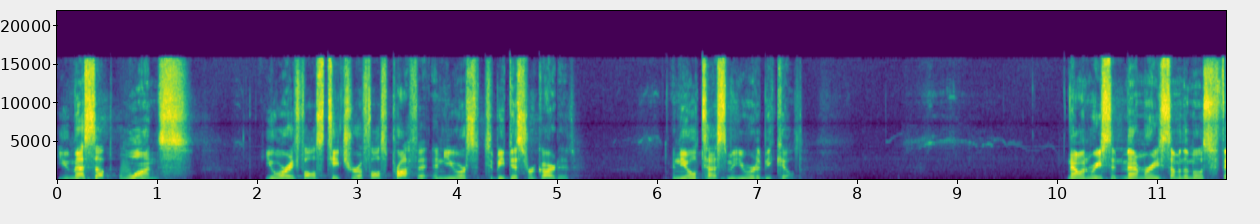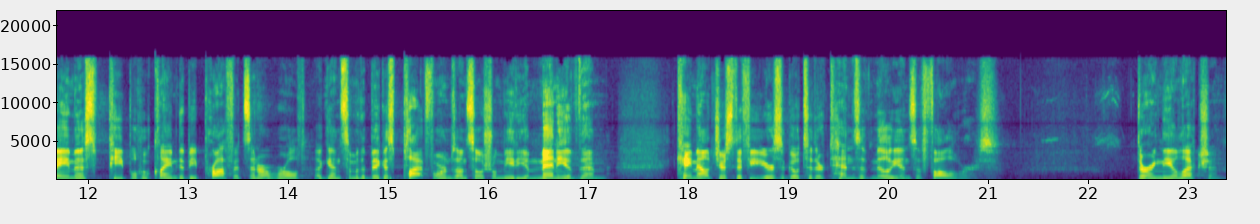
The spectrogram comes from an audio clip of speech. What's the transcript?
You mess up once, you are a false teacher, a false prophet, and you are to be disregarded. In the Old Testament, you were to be killed. Now, in recent memory, some of the most famous people who claim to be prophets in our world, again, some of the biggest platforms on social media, many of them came out just a few years ago to their tens of millions of followers during the election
